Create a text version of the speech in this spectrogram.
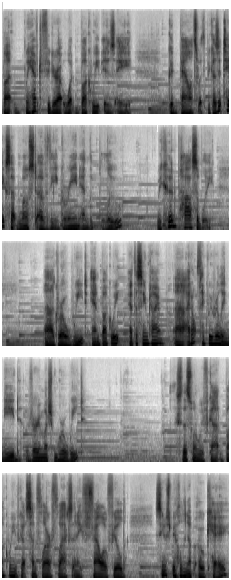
but we have to figure out what buckwheat is a good balance with because it takes up most of the green and the blue. We could possibly uh, grow wheat and buckwheat at the same time. Uh, I don't think we really need very much more wheat. So this one we've got buckwheat, we've got sunflower, flax, and a fallow field. Seems to be holding up okay.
